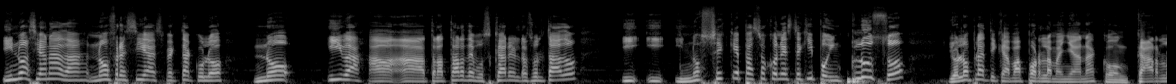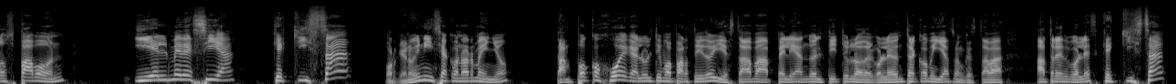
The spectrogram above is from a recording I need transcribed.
y no hacía nada, no ofrecía espectáculo, no iba a, a tratar de buscar el resultado. Y, y- y no sé qué pasó con este equipo. Incluso yo lo platicaba por la mañana con Carlos Pavón y él me decía que quizá, porque no inicia con Ormeño, tampoco juega el último partido y estaba peleando el título de goleo entre comillas, aunque estaba a tres goles, que quizá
